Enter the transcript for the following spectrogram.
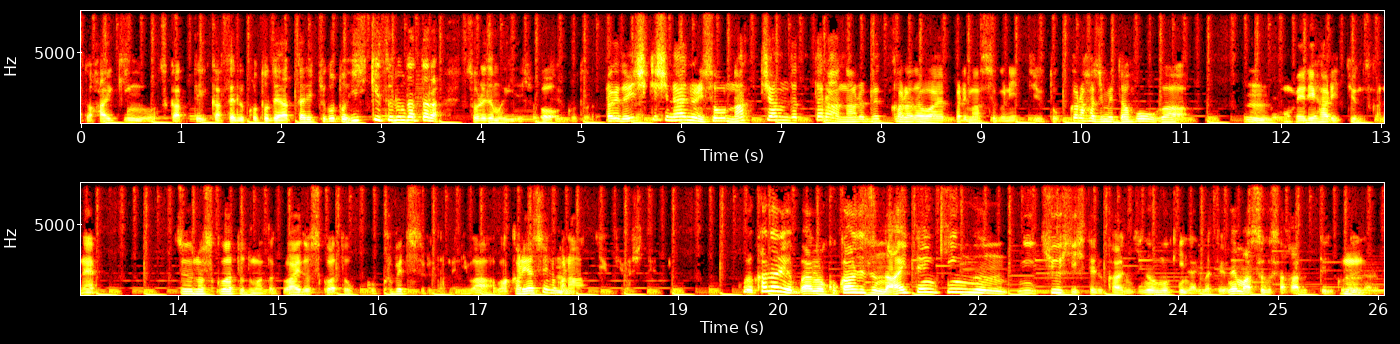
ー、と背筋群を使って活かせることであったりということを意識するんだったら、それでもいいでしょうということだ。だけど意識しないのにそうなっちゃうんだったら、なるべく体はやっぱりまっすぐにっていうとこから始めた方が、うん。メリハリっていうんですかね、普通のスクワットとまたワイドスクワットを区別するためには分かりやすいのかなっていう気がして。これかなりあの股関節の内転筋群に注視してる感じの動きになりますよね。まっすぐ下がるっていうことになれば。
